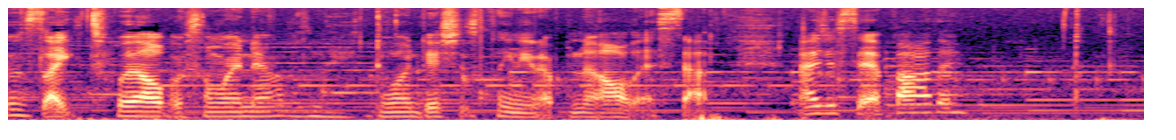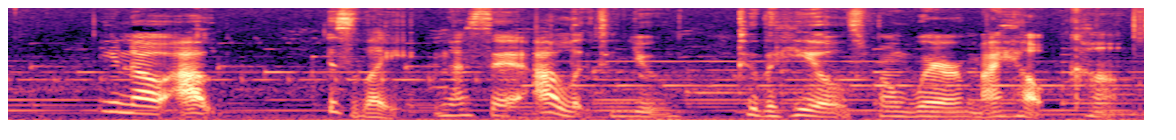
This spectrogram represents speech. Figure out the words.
It was like 12 or somewhere there. I was doing dishes, cleaning up, and all that stuff. And I just said, Father, you know, I, it's late. And I said, I look to you, to the hills from where my help comes.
